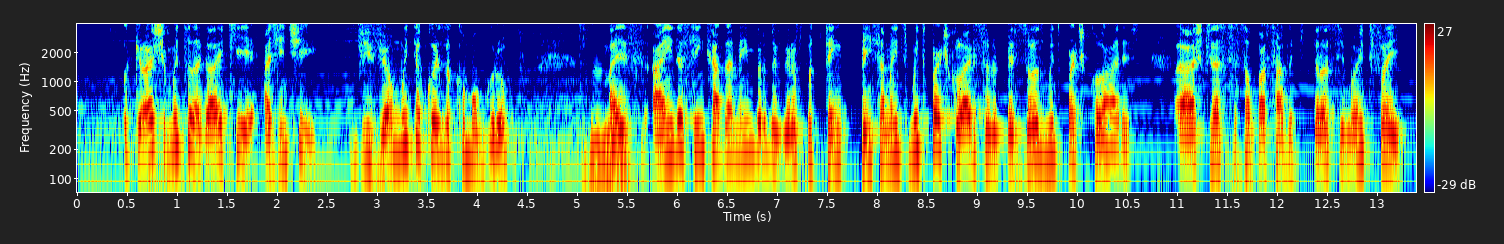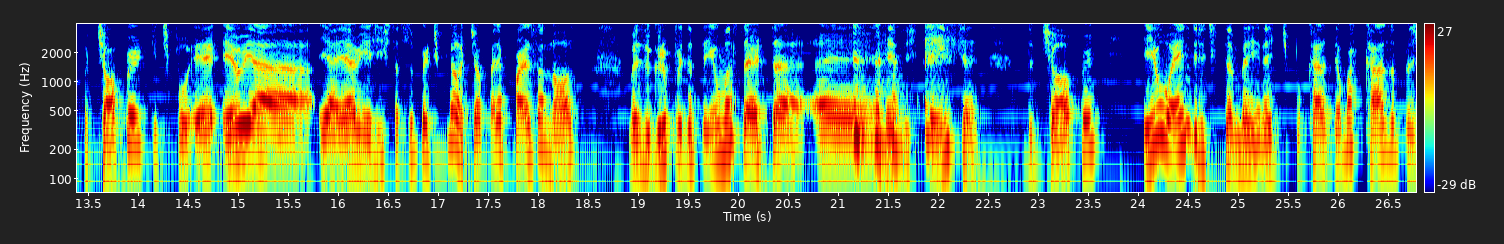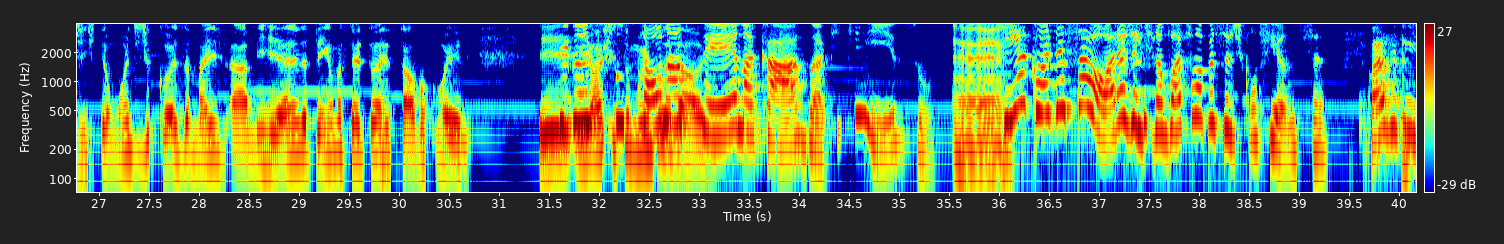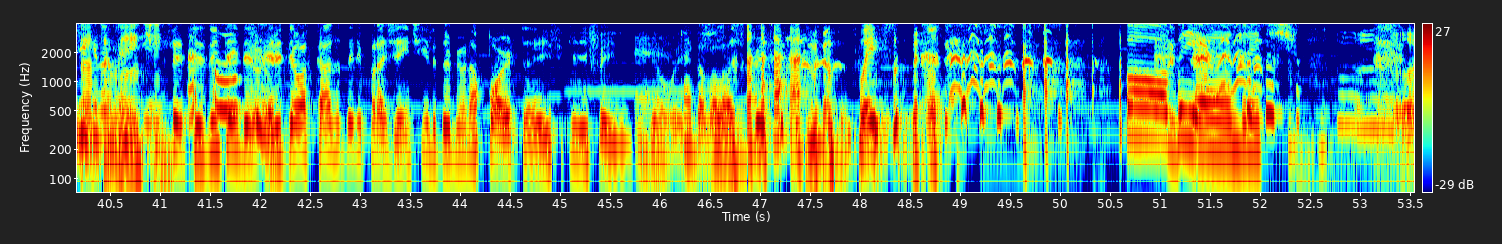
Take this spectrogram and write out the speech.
O que eu acho muito legal é que a gente viveu muita coisa como grupo, uhum. mas ainda assim cada membro do grupo tem pensamentos muito particulares sobre pessoas muito particulares. Eu acho que na sessão passada o que trouxe muito foi o Chopper, que tipo, eu e a, e a Erin, a gente tá super tipo, não, o Chopper é parça nós, mas o grupo ainda tem uma certa é, resistência do Chopper. E o Endrit também, né? Tipo, o cara deu uma casa pra gente ter um monte de coisa, mas a Miriam ainda tem uma certa ressalva com ele. E, e eu acho isso muito sol legal. nascer na casa, que que é isso? É. Quem acorda essa hora, gente? Não pode ser uma pessoa de confiança. Eu quase fingi Exatamente. que não tinha Vocês não entenderam. Ele deu a casa dele pra gente e ele dormiu na porta. É isso que ele fez, entendeu? É, ele tava lá esperando. não, não foi isso, não. Pobre Andret.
